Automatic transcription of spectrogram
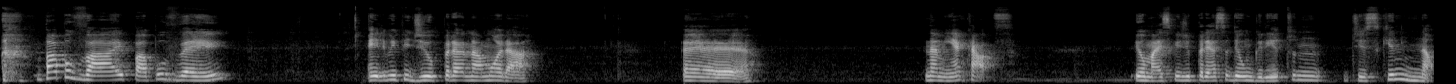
Papo vai, papo vem. Ele me pediu para namorar é, na minha casa. Eu mais que depressa dei um grito, disse que não.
